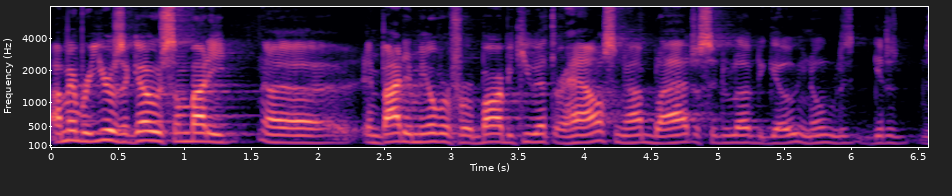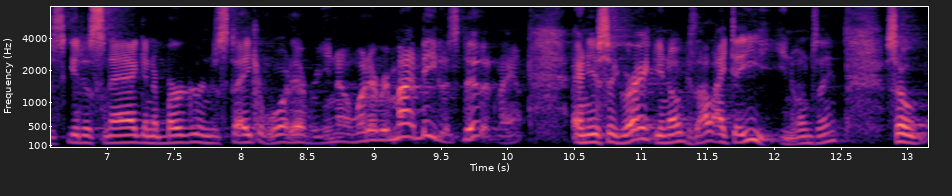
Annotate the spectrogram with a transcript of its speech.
I remember years ago somebody uh, invited me over for a barbecue at their house, and I obliged. I said, I'd love to go. You know, let's get, a, let's get a snag and a burger and a steak or whatever, you know, whatever it might be. Let's do it, man. And he said, Great, you know, because I like to eat, you know what I'm saying? So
